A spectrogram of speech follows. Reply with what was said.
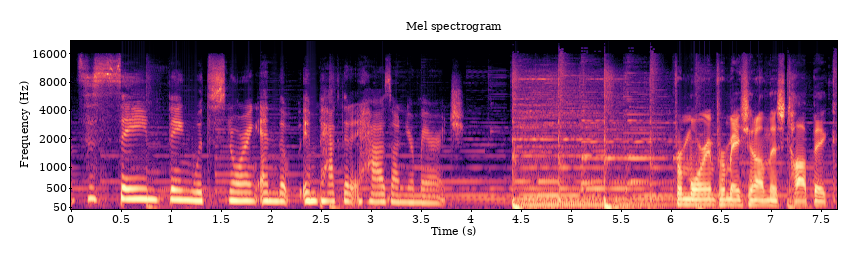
It's the same thing with snoring and the impact that it has on your marriage. For more information on this topic,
